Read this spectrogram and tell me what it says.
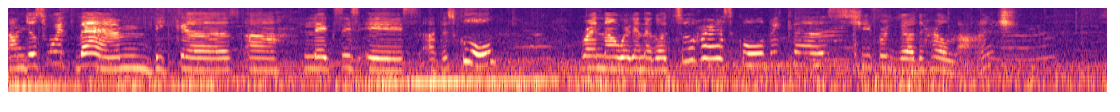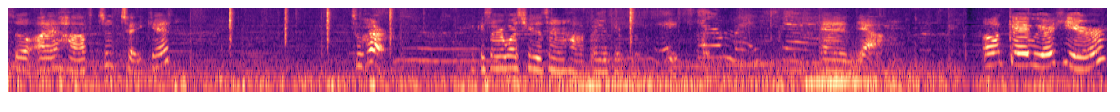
I'm just with them because uh, Lexis is at the school. Right now we're gonna go to her school because she forgot her lunch. So I have to take it to her because otherwise she doesn't have anything to eat. And yeah. Okay, we are here.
